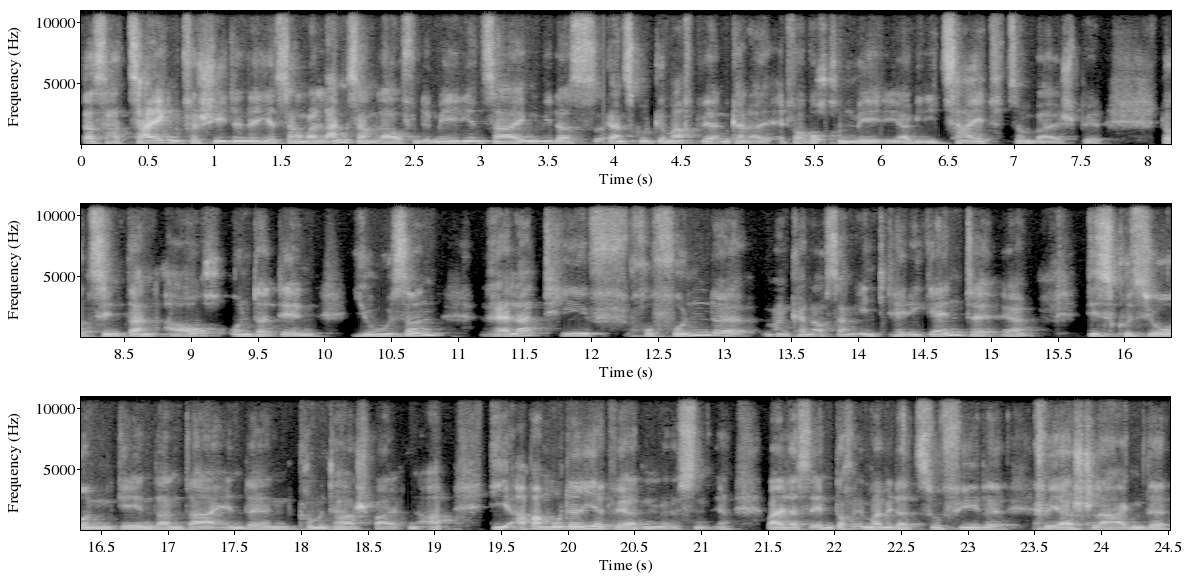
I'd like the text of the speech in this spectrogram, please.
Das hat, zeigen verschiedene, jetzt sagen wir mal langsam laufende Medien, zeigen, wie das ganz gut gemacht werden kann, etwa Wochenmedien wie die Zeit zum Beispiel. Dort sind dann auch unter den Usern relativ profunde, man kann auch sagen intelligente ja, Diskussionen gehen dann da in den Kommentarspalten ab, die aber moderiert werden müssen, ja, weil das eben doch immer wieder zu viele querschlagende,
